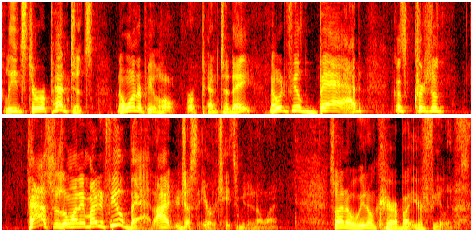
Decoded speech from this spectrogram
leads to repentance. No wonder people don't repent today. Nobody feels bad because Christian pastors don't want anybody to feel bad. I, it just irritates me to no end. So I know we don't care about your feelings.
